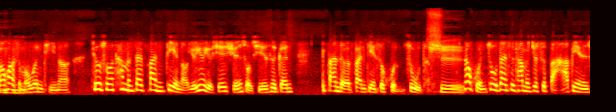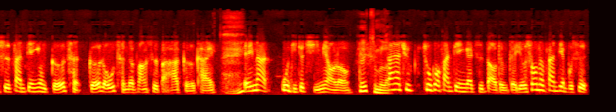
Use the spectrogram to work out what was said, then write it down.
包括什么问题呢？就是说他们在饭店哦，因为有些选手其实是跟。一般的饭店是混住的，是那混住，但是他们就是把它变成是饭店用隔层、隔楼层的方式把它隔开。哎，那问题就奇妙喽。哎，怎么了？大家去住过饭店应该知道，对不对？有时候那饭店不是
